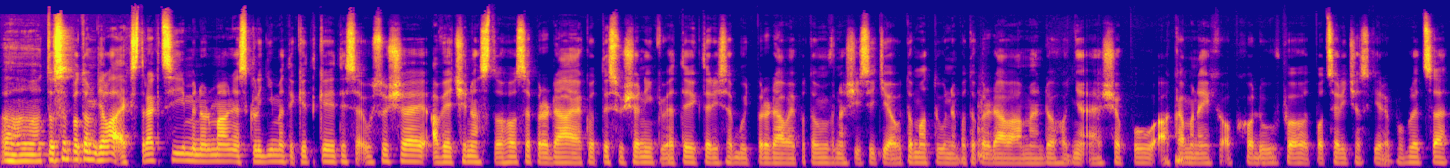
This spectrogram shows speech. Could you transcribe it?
Uh, to se potom dělá extrakcí. My normálně sklidíme ty kytky, ty se usušejí a většina z toho se prodá jako ty sušené květy, které se buď prodávají potom v naší síti automatů, nebo to prodáváme do hodně e-shopů a kamenných obchodů po, po celé České republice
